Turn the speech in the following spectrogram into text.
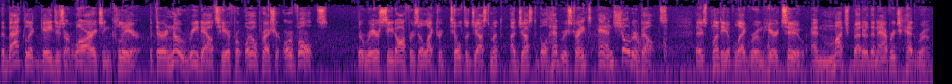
The backlit gauges are large and clear, but there are no readouts here for oil pressure or volts. The rear seat offers electric tilt adjustment, adjustable head restraints, and shoulder belts. There's plenty of legroom here too, and much better than average headroom.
